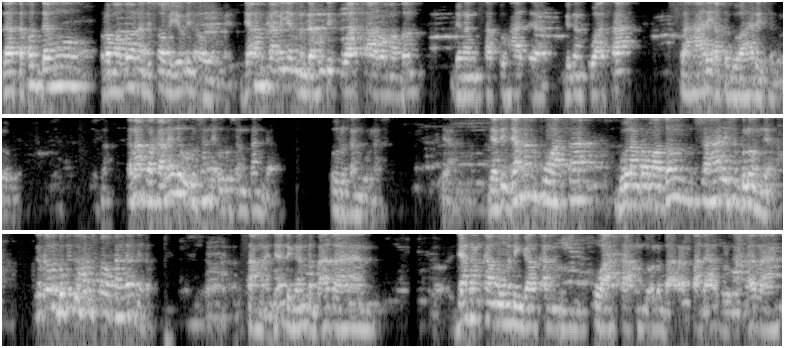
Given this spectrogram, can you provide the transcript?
la taqaddamu Ramadan bi shaumi yawmin aw yawmain. Jangan kalian mendahului puasa Ramadan dengan satu hari, eh, dengan puasa sehari atau dua hari sebelumnya. Nah, kenapa? Karena ini urusannya urusan tanggal, urusan bulan. Ya. Jadi jangan puasa bulan Ramadan sehari sebelumnya. Ya, kalau begitu harus tahu tanggalnya dong. Sama aja dengan lebaran. Jangan kamu meninggalkan puasa untuk lebaran padahal belum lebaran.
